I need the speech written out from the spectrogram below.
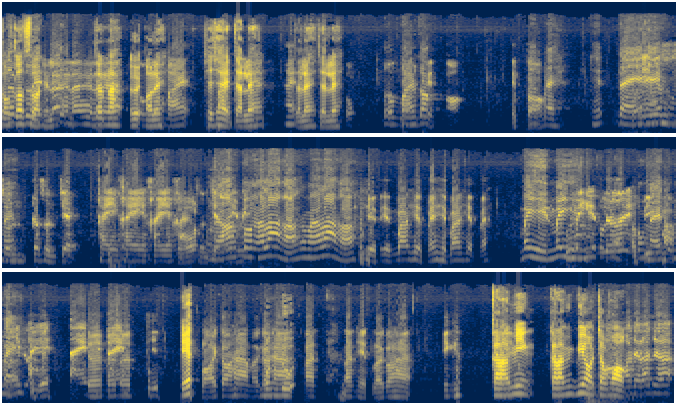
ตรงต้นสวนเห็นแล้วเห็นแล้วห็นต้แล้วนไม้เออเอาเลยต้นไม้ใช่ใช่จัดเลยให้จัดเลยจัดเลยต้นต้นไม้เห็นสองเห็นสต้อนง ไปแต่ตรงนี้ไอ้กระสุนกระสุนเจ็ดใครใครใครขายกระสุนตรงเจ็ดไหนไม่ตรมี งข้างล่างเหรอตรงข้างล่างเหรอเห็นเห็นบ้างเห็นไหมเห็นบ้างเห็นไหม ไม่เห็นไม่กูไม่เห็เห็นนเลย ตรงไหนตรงไหนไหนไหนเดินไหนเดินเดินทิศเอสร้อยเก้าห้าร้อยเก้ามึห้างดู บ้านบ้านเห็ดร้อยเก้าห้ายิงกำลังวิ่งกำลังวิ่งออกจากหมอก เจอแล้วเจอแล้ว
